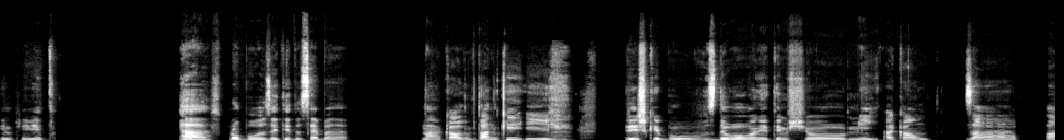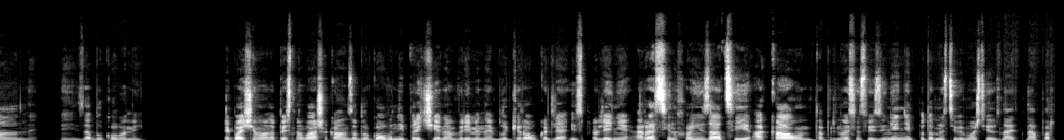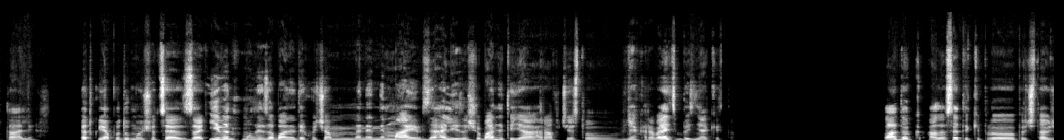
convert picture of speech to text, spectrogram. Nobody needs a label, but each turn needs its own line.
Всім привіт. Я спробував зайти до себе на аккаунт танки і трішки був здивований тим, що мій аккаунт забанений, заблокований. Як бачимо, написано ваш аккаунт заблокований. Причина временная блокировка для исправления рассинхронизации аккаунта. Приносим свои извинения, подробности вы можете узнать на порталі. Спочатку я подумав, що це за івент могли забанити, хоча в мене немає взагалі за що банити. Я грав чисто як гравець, без ніяких там вкладок, але все-таки про, прочитав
